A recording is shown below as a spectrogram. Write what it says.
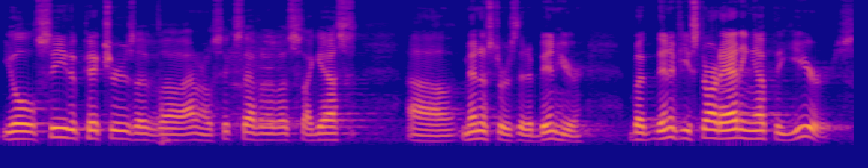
you'll see the pictures of, uh, I don't know, six, seven of us, I guess, uh, ministers that have been here. But then if you start adding up the years,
